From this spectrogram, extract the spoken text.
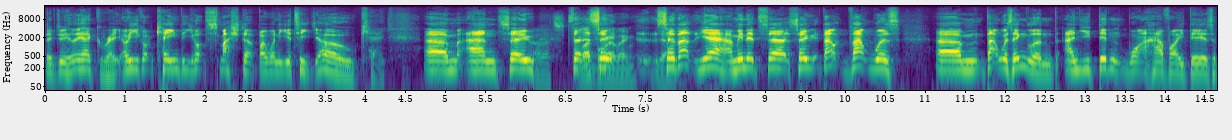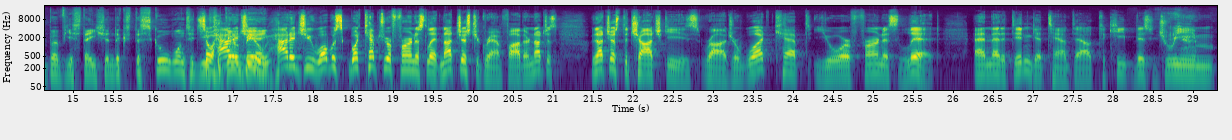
They do. Yeah, great. Oh, you got caned. You got smashed up by one of your teeth. Okay. Um, and so Oh, that's so- blood so- boiling. So Yeah. that yeah, I mean it's uh, so that that was um, that was England, and you didn't want to have ideas above your station. The, the school wanted you So to how did you? a- How did you? What was? What kept your furnace lit? Not just your grandfather, not just, not just the tchotchkes, Roger. What kept your furnace lit, and that it didn't get tamped out to keep this dream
